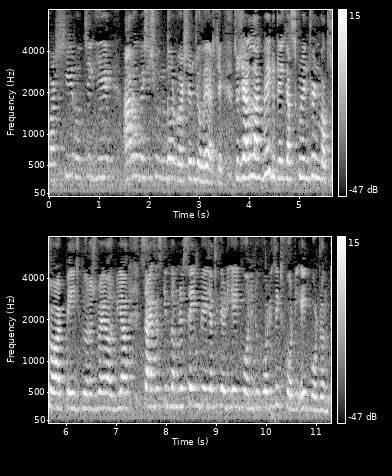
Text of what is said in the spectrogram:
ফার্সির হচ্ছে গিয়ে আরও বেশি সুন্দর ভার্সন চলে আসছে। সো যার লাগবে দুটোই কাজ screenshot box our page glorious ভাই, আলবিয়া সাইজেস কিন্তু আমরা সেম পেজ আছে thirty eight forty two forty six forty eight পর্যন্ত।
